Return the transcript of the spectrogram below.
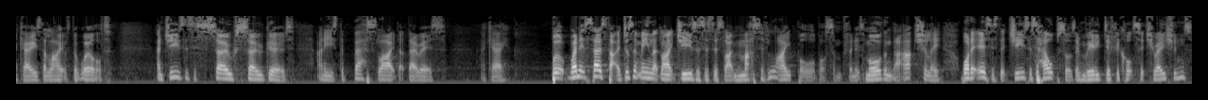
okay, is the light of the world, and Jesus is so so good, and he's the best light that there is, okay. But when it says that, it doesn't mean that like Jesus is this like massive light bulb or something. It's more than that. Actually, what it is is that Jesus helps us in really difficult situations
